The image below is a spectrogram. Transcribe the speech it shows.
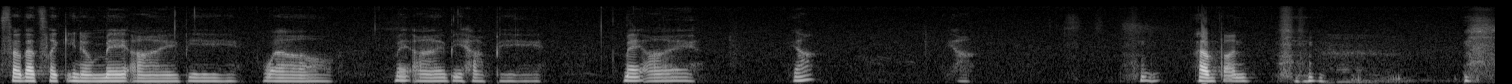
So that's like, you know, may I be well, may I be happy, may I, yeah? Yeah. Have fun.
